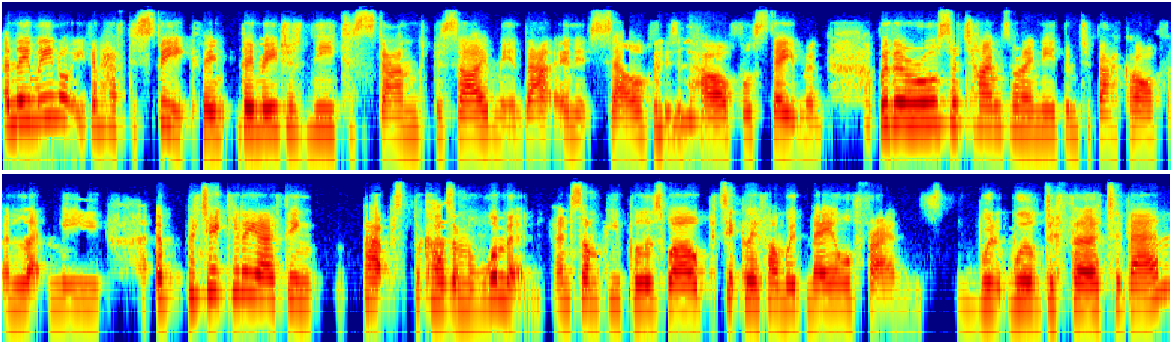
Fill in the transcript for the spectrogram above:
And they may not even have to speak. They, they may just need to stand beside me and that in itself is a mm-hmm. powerful statement. But there are also times when i need them to back off and let me uh, particularly i think perhaps because i'm a woman and some people as well particularly if i'm with male friends will, will defer to them.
